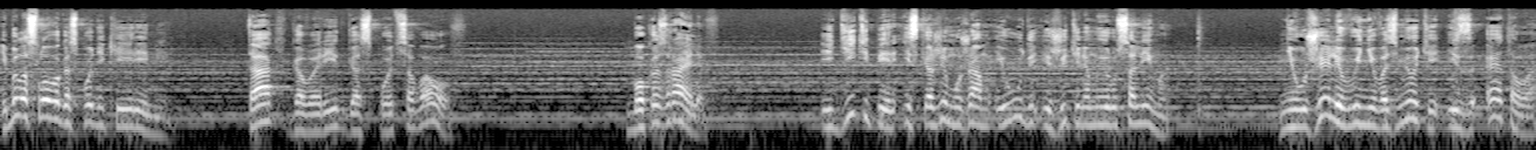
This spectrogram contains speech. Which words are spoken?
И было слово Господне к Иеремии. Так говорит Господь Саваоф, Бог Израилев. Иди теперь и скажи мужам Иуды и жителям Иерусалима, неужели вы не возьмете из этого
